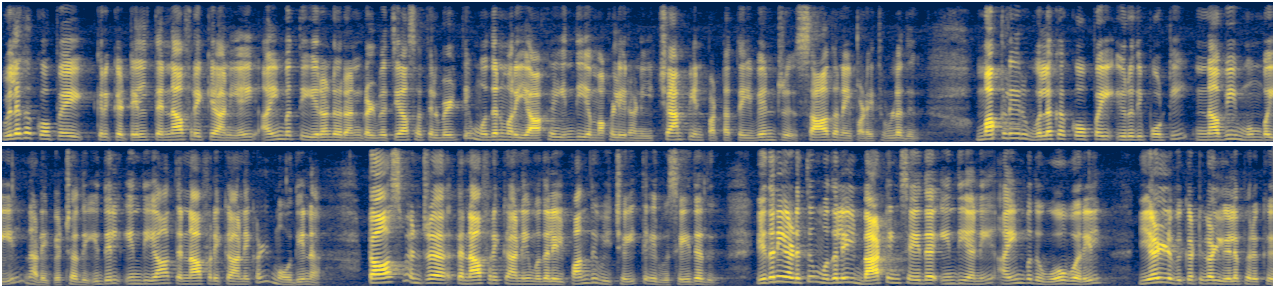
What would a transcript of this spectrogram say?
உலகக்கோப்பை கிரிக்கெட்டில் தென்னாப்பிரிக்க அணியை ஐம்பத்தி இரண்டு ரன்கள் வித்தியாசத்தில் வீழ்த்தி முதன்முறையாக இந்திய மகளிர் அணி சாம்பியன் பட்டத்தை வென்று சாதனை படைத்துள்ளது மகளிர் உலகக்கோப்பை இறுதிப் போட்டி நவி மும்பையில் நடைபெற்றது இதில் இந்தியா தென்னாப்பிரிக்க அணிகள் மோதின டாஸ் வென்ற தென்னாப்பிரிக்க அணி முதலில் பந்து வீச்சை தேர்வு செய்தது. இதனையடுத்து முதலில் பேட்டிங் செய்த இந்திய அணி ஐம்பது ஓவரில் ஏழு விக்கெட்டுகள் இழப்பிற்கு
